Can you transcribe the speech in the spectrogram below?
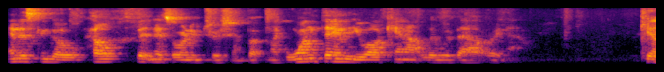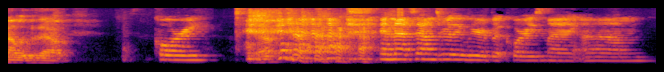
and this can go health, fitness, or nutrition, but like one thing that you all cannot live without right now. Cannot live without. Corey. Yeah. and that sounds really weird, but Corey's my um,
